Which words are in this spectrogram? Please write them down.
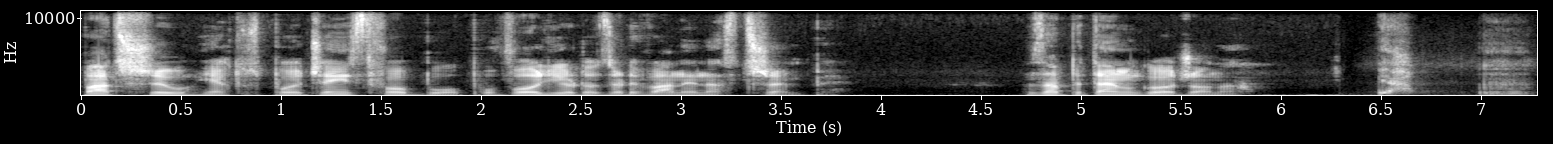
patrzył, jak to społeczeństwo było powoli rozrywane na strzępy. Zapytałem go o Johna. Hmm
